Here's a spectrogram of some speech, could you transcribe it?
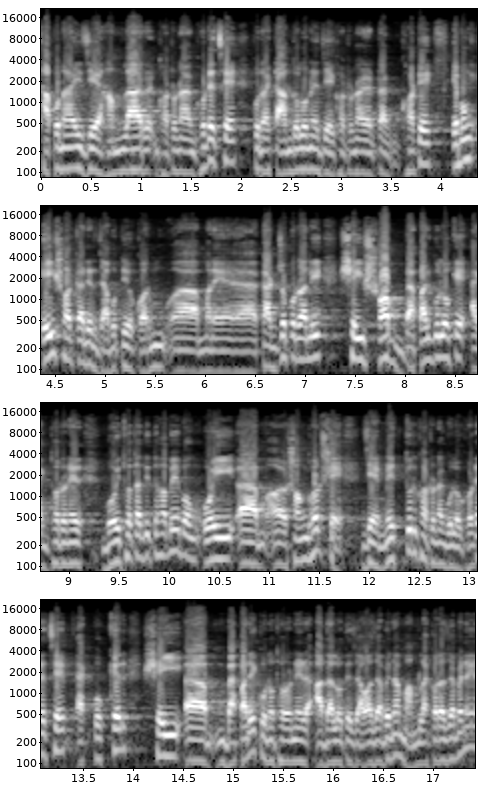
স্থাপনায় যে হামলার ঘটনা ঘটেছে, কোনো একটা আন্দোলনে যে ঘটনাটা ঘটে, এবং এই সরকারের যাবতীয় কর্ম মানে কার্যপ্রণালী, সেই সব ব্যাপারগুলোকে এক ধরনের বৈধতা দিতে হবে এবং ওই সংঘর্ষে যে মৃত্যুর ঘটনাগুলো ঘটেছে এক পক্ষের, সেই ব্যাপারে কোনো ধরনের আদালতে যাওয়া যাবে না, মামলা করা যাবে না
